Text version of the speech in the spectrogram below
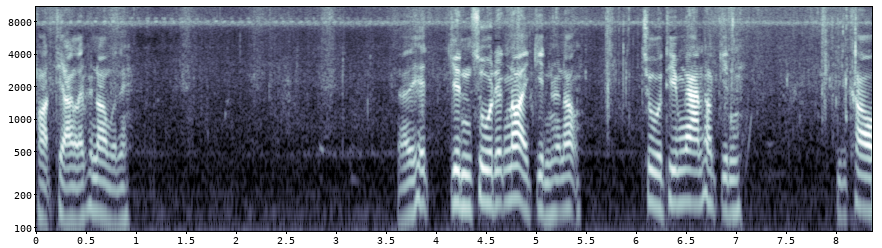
หอดเที่ยงเลยพี่น้องหมดนี้ไอ้เฮ็ดกินสู้เด็กน้อยกินพี่น้องสู้ทีมงานเขากิน กินข้าว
